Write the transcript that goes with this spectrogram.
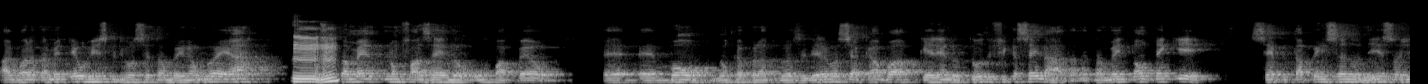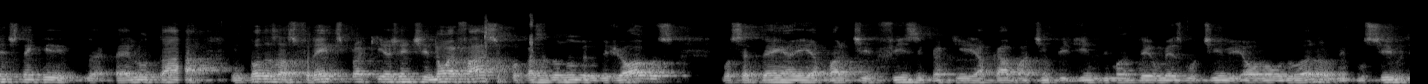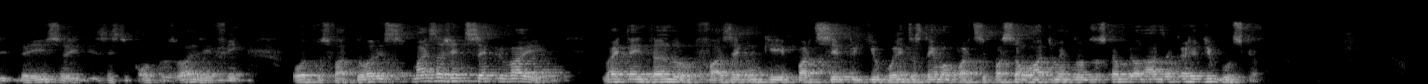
agora também tem o risco de você também não ganhar uhum. também não fazendo um papel é, é, bom no Campeonato Brasileiro você acaba querendo tudo e fica sem nada né também então tem que sempre estar tá pensando nisso, a gente tem que é, lutar em todas as frentes para que a gente não é fácil por causa do número de jogos. Você tem aí a parte física que acaba te impedindo de manter o mesmo time ao longo do ano, é impossível de ter isso, e existem contusões, enfim, outros fatores, mas a gente sempre vai vai tentando fazer com que participe, que o Corinthians tenha uma participação ótima em todos os campeonatos, é o que a gente busca.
